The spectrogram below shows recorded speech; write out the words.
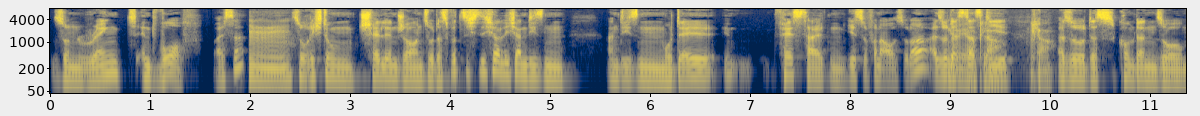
so ein Ranked Entwurf, weißt du? Mhm. So Richtung Challenger und so. Das wird sich sicherlich an diesen an diesen Modell festhalten, gehst du von aus, oder? Also dass ja, ja, das klar, die, klar. also das kommt dann so,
